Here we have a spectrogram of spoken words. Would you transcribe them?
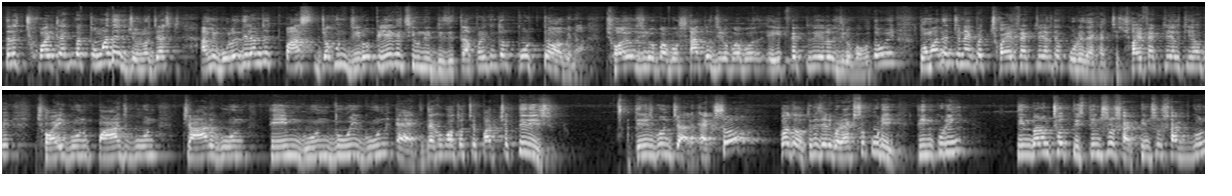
তাহলে ছয়টা একবার তোমাদের জন্য জাস্ট আমি বলে দিলাম যে পাঁচ যখন জিরো পেয়ে গেছি ইউনিট ডিজিট তারপরে কিন্তু আর করতে হবে না। ছয়ও জিরো পাবো, সাতও জিরো পাবো এইট ফ্যাক্টরিয়ালও জিরো পাবো। তবে তোমাদের জন্য একবার ছয়ের ফ্যাক্টরিয়ালটা করে দেখাচ্ছি। ছয় ফ্যাক্টরিয়াল কি হবে? ছয় গুণ পাঁচ গুণ চার গুণ তিন গুণ দুই গুণ এক। দেখো কত হচ্ছে? পাঁচ ছক তিরিশ। তিরিশ গুণ চার, একশো কত? তিনি চারি বার একশো কুড়ি। তিন কুড়ি তিন বারং ছত্রিশ, তিনশো ষাট তিনশো ষাট গুণ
